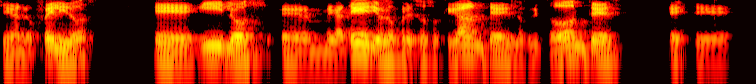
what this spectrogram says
llegan los félidos, eh, y los eh, megaterios, los perezosos gigantes, los gliptodontes, este,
